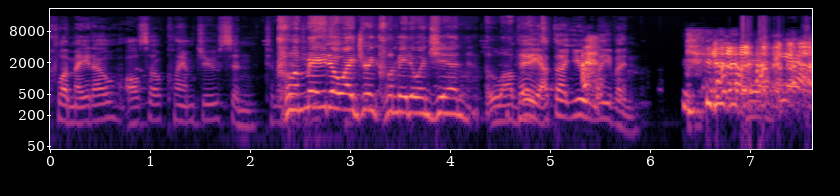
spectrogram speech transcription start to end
clamato, also clam juice and tomato. Clamato, juice. I drink Clamato and gin. I love Hey, it. Hey, I thought you were leaving. Yeah.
